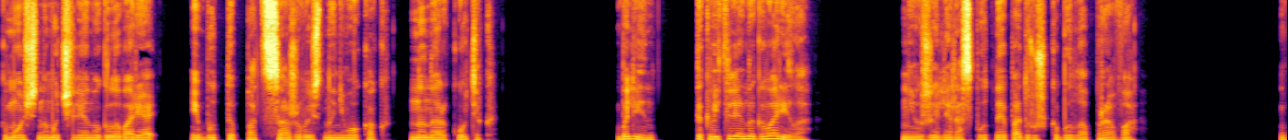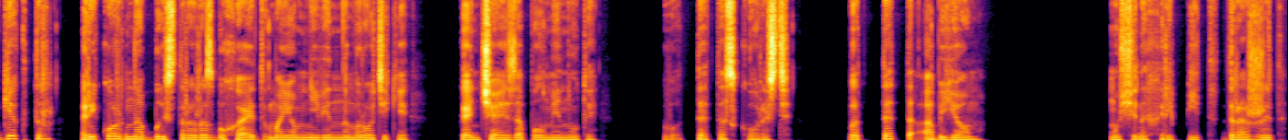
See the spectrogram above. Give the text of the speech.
к мощному члену главаря и будто подсаживаюсь на него, как на наркотик. Блин, так ведь Лена говорила. Неужели распутная подружка была права? Гектор рекордно быстро разбухает в моем невинном ротике, кончая за полминуты. Вот это скорость! Вот это объем! Мужчина хрипит, дрожит,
